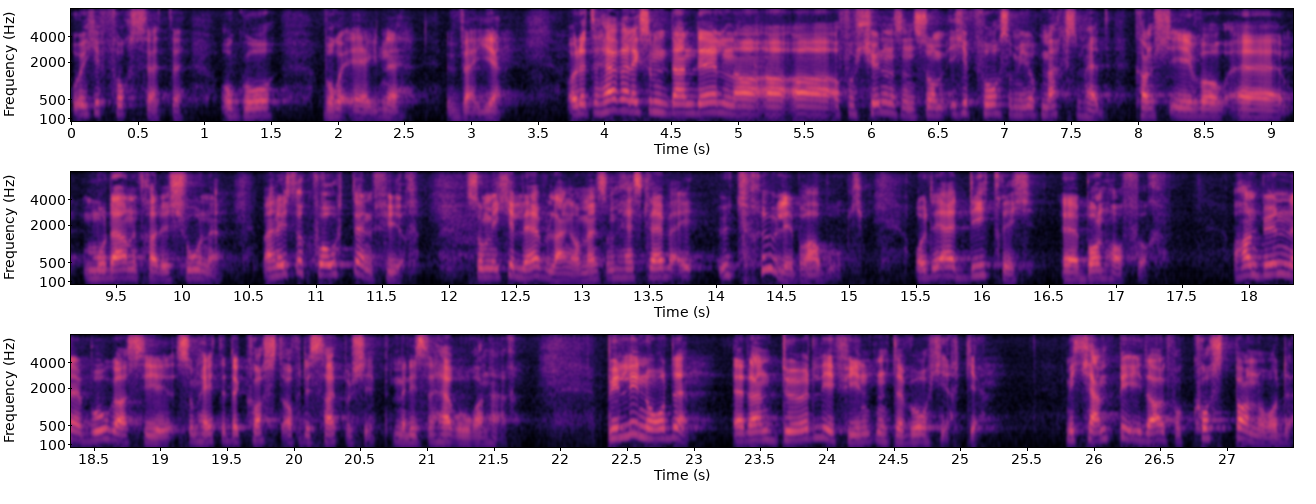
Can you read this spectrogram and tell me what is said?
og ikke fortsette å gå våre egne veier. Og Dette her er liksom den delen av, av, av, forkynnelsen som ikke får så mye oppmerksomhet kanskje i vår eh, moderne tradisjoner. Men jeg har lyst til å quote en fyr som ikke lever lenger, men som har skrevet en utrolig bra bok. Og Det er Dietrich Bonhoffer. Bonhoeffer. Og Han begynner boka si som heter 'The Cost of Discipleship', med disse her ordene her. Billig nåde er den dødelige fienden til vår kirke. Vi kjemper i dag for kostbar nåde,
